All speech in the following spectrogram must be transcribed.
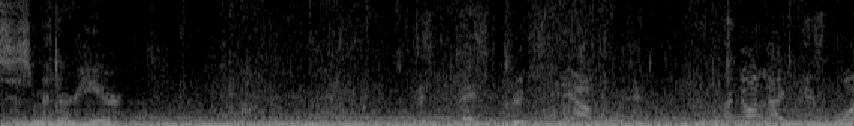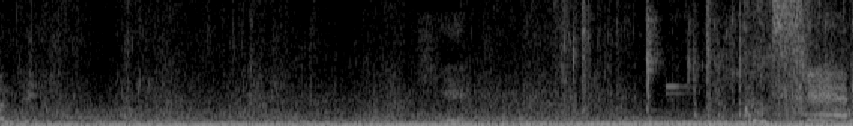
Boss's men are here? This place creeps me out, man. I don't like this one bit. Shit. Scared.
